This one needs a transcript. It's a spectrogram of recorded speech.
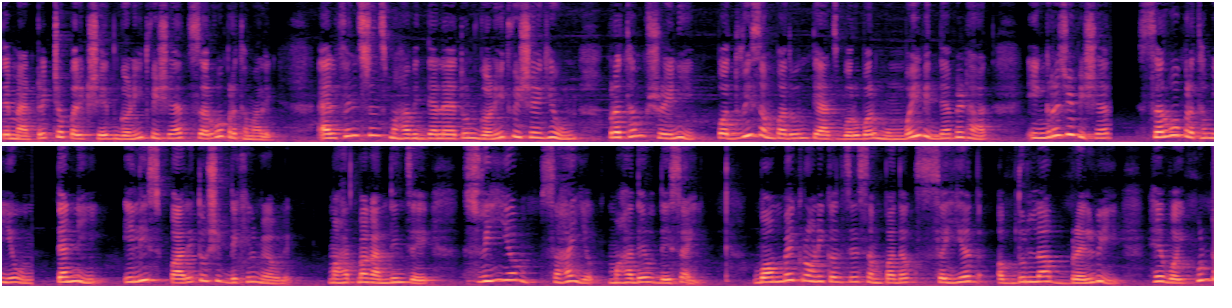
ते मॅट्रिकच्या परीक्षेत गणित विषयात सर्वप्रथम आले. ॲल्फिन्स्टन्स महाविद्यालयातून गणित विषय घेऊन प्रथम श्रेणी पदवी संपादून त्याचबरोबर मुंबई विद्यापीठात इंग्रजी विषयात सर्वप्रथम येऊन त्यांनी इलिस पारितोषिक देखील मिळवले. महात्मा गांधींचे स्वीय सहाय्यक महादेव देसाई बॉम्बे क्रॉनिकलचे संपादक सय्यद अब्दुल्ला ब्रेल्वी हे वैकुंठ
